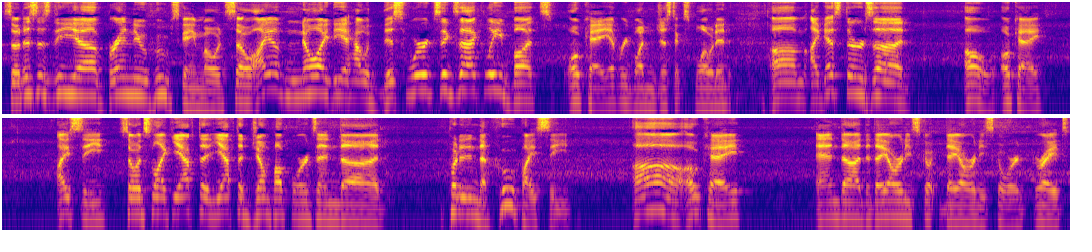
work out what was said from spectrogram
So this is the uh, brand new Hoops game mode. So I have no idea how this works exactly, but okay, everyone just exploded. Um, I guess there's a... Oh, okay. I see. So it's like you have to you have to jump upwards and uh, put it in the hoop, I see. Oh, okay. And uh, did they already score? They already scored. Great.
